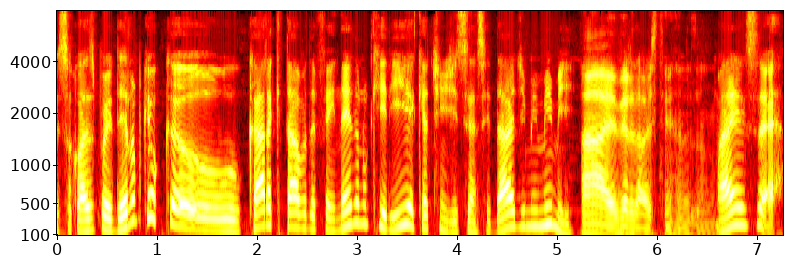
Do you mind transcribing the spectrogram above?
Isso quase perderam porque o, o cara que tava defendendo não queria que atingissem a cidade mimimi. Ah, é verdade, tem razão. Mas é.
